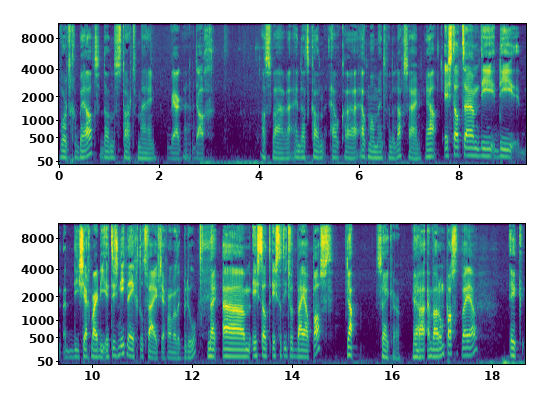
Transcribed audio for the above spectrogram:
word gebeld, dan start mijn, Werkdag. als het ware. En dat kan elk, eh, elk moment van de dag zijn. Ja, Is dat ehm, die, die, die, zeg maar, die... Het is niet 9 tot 5, zeg maar, wat ik bedoel. nee, Ehm, is, dat, is dat iets wat bij jou past? zeker. En, Ja. wa- en waarom past het bij jou? Ik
